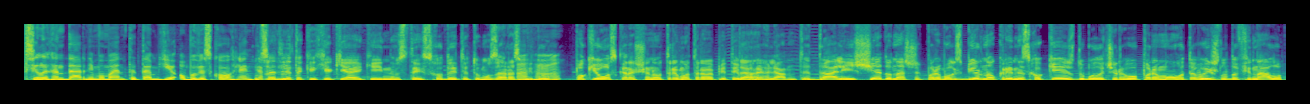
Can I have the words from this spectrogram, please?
Всі легендарні моменти там є. Обов'язково гляньте. Це для таких, як я, який не встиг сходити, тому зараз піду. Поки Оскара ще не отримав, треба піти Так. переглянути. Далі ще до наших перемог. Збірна України з хокею здобула чергову перемогу та вийшла до фіналу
